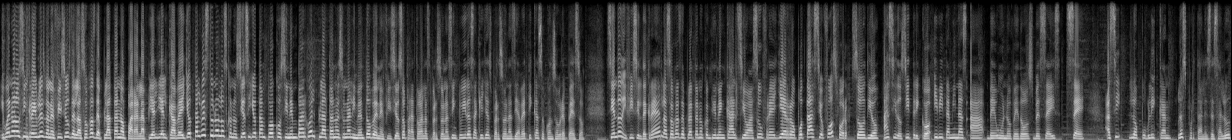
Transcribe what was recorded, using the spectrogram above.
Y bueno, los increíbles beneficios de las hojas de plátano para la piel y el cabello, tal vez tú no los conocías y yo tampoco, sin embargo el plátano es un alimento beneficioso para todas las personas, incluidas aquellas personas diabéticas o con sobrepeso. Siendo difícil de creer, las hojas de plátano contienen calcio, azufre, hierro, potasio, fósforo, sodio, ácido cítrico y vitaminas A, B1, B2, B6, C Así lo publican los portales de salud.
